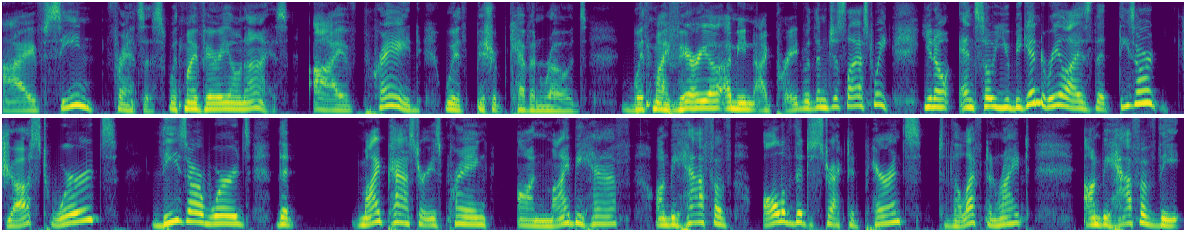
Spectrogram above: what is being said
I've seen Francis with my very own eyes. I've prayed with Bishop Kevin Rhoades, with my very own, I mean, I prayed with him just last week, you know, and so you begin to realize that these aren't just words. These are words that my pastor is praying on my behalf, on behalf of all of the distracted parents to the left and right, on behalf of the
